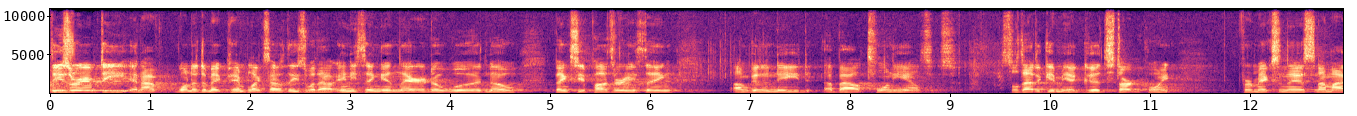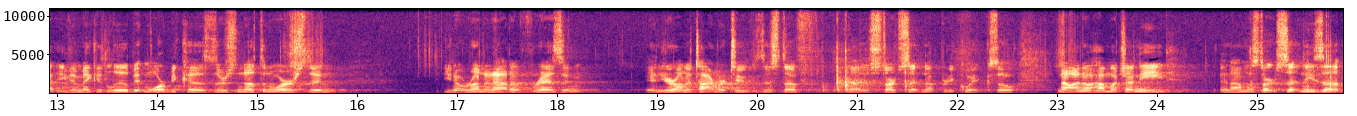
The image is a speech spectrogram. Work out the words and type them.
These are empty and I wanted to make blanks out of these without anything in there, no wood, no Banksia pods or anything, I'm gonna need about 20 ounces. So that'll give me a good starting point for mixing this and I might even make it a little bit more because there's nothing worse than you know, running out of resin. And you're on a timer too, because this stuff uh, starts setting up pretty quick. So now I know how much I need, and I'm gonna start setting these up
